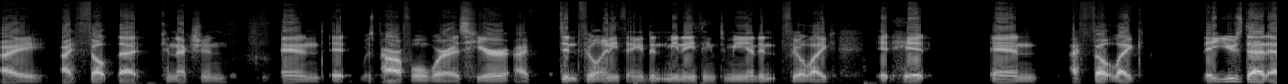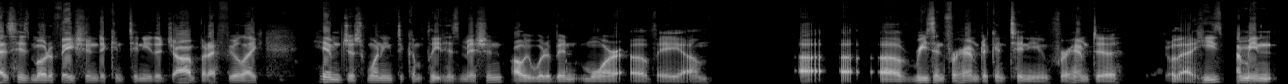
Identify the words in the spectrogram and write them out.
I I felt that connection, and it was powerful. Whereas here, I didn't feel anything. It didn't mean anything to me. I didn't feel like it hit, and I felt like they used that as his motivation to continue the job. But I feel like him just wanting to complete his mission probably would have been more of a um a, a, a reason for him to continue, for him to go that he's. I mean,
